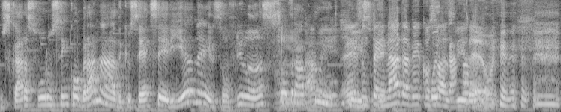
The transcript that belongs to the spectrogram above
os caras foram sem cobrar nada, que o certo seria, né? Eles são freelancers, cobrar por isso. Eles não tem nada a ver com Foi suas vidas. É, não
